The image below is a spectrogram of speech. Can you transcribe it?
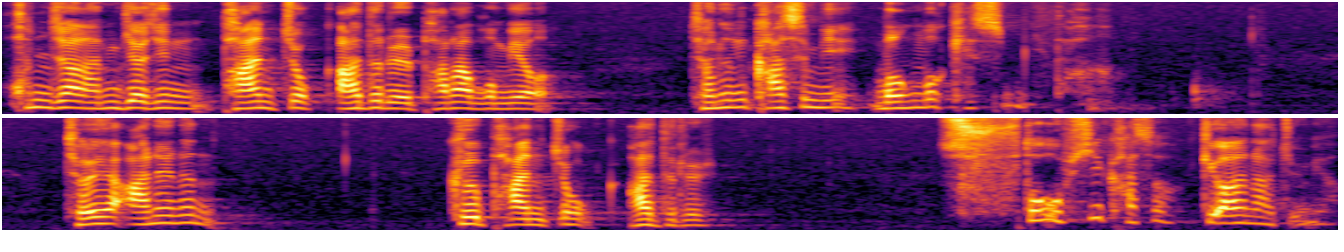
혼자 남겨진 반쪽 아들을 바라보며 저는 가슴이 먹먹했습니다. 저의 아내는 그 반쪽 아들을 수도 없이 가서 껴안아주며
